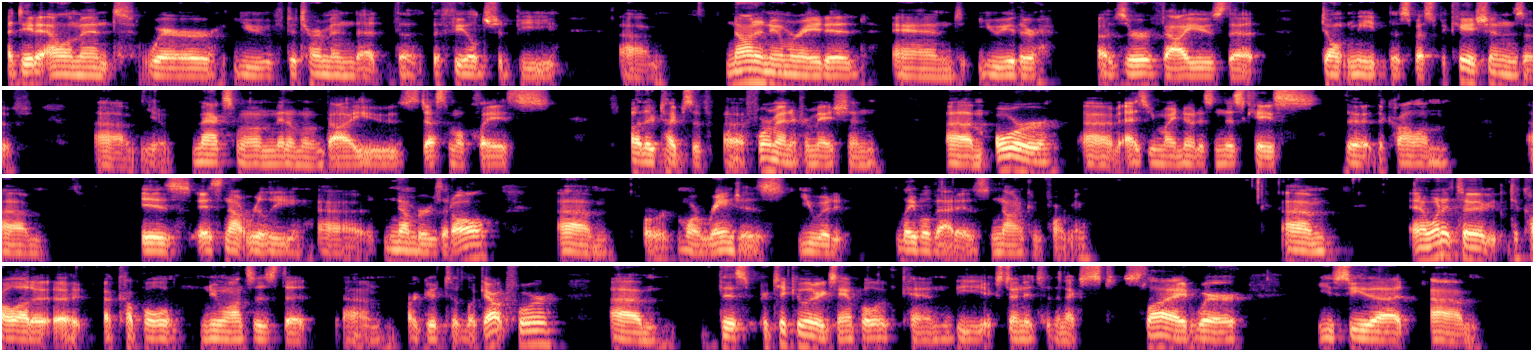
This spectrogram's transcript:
a data element where you've determined that the, the field should be um, non-enumerated and you either observe values that don't meet the specifications of um, you know, maximum, minimum values, decimal place, other types of uh, format information, um, or uh, as you might notice in this case, the, the column um, is it's not really uh, numbers at all, um, or more ranges, you would label that as non-conforming. Um, and I wanted to, to call out a, a couple nuances that um, are good to look out for. Um, this particular example can be extended to the next slide where you see that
